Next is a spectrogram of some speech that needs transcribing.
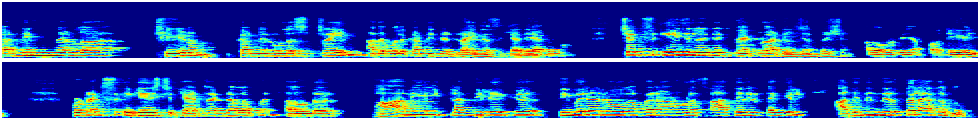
കണ്ണിനുള്ള ക്ഷീണം കണ്ണിനുള്ള സ്ട്രെയിൻ അതേപോലെ കണ്ണിന്റെ ഡ്രൈനസ് ഇല്ലാതെയാകുന്നു. Checks age related macular degeneration അത് ഓൾറെഡി ഞാൻ പറഞ്ഞു കഴിഞ്ഞു. പ്രൊട്ടക്ട്സ് എഗെയിൻസ്റ്റ് കാറ്ററാക്ട് ഡെവലപ്മെന്റ് അതുകൊണ്ട് ഭാവിയിൽ കണ്ണിലേക്ക് തിമിര രോഗം വരാനുള്ള സാധ്യത ഉണ്ടെങ്കിൽ അതിനെ നിർത്തലാക്കുന്നു.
